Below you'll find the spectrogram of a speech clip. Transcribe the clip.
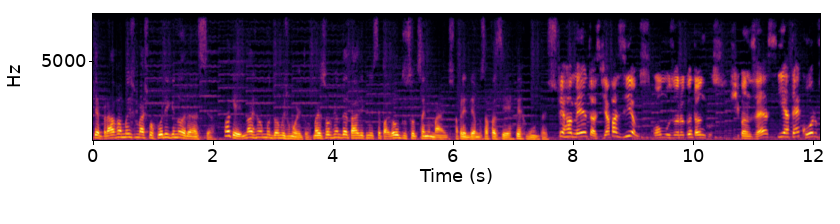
Quebrávamos, mas por pura ignorância. Ok, nós não mudamos muito, mas houve um detalhe que nos separou dos outros animais. Aprendemos a fazer perguntas. Ferramentas já fazíamos, como os orangotangos, chimpanzés e até corvos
